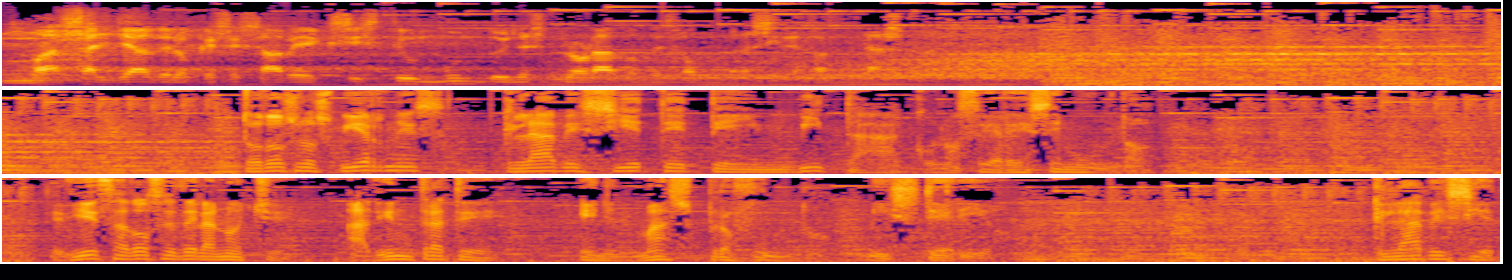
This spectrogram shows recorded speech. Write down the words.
Más allá de lo que se sabe, existe un mundo inexplorado de sombras y de fantasmas. Todos los viernes, Clave 7 te invita a conocer ese mundo. De 10 a 12 de la noche, adéntrate en el más profundo misterio. Clave 7.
